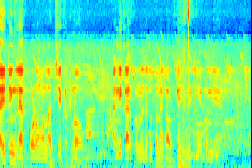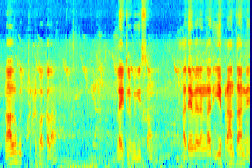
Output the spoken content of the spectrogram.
లైటింగ్ లేకపోవడం వల్ల చీకట్లో అన్ని కార్యక్రమాలు జరుగుతున్నాయి కాబట్టి వీటిని కొన్ని నాలుగు చుట్టుపక్కల లైట్లు బిగిస్తాము. అదేవిధంగా ఈ ప్రాంతాన్ని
